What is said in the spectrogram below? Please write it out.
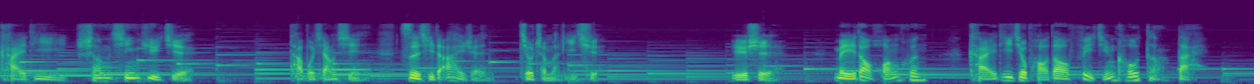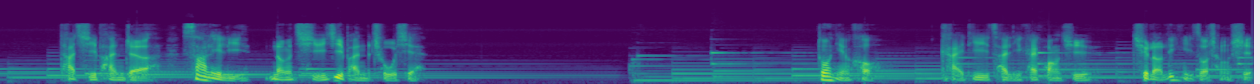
凯蒂伤心欲绝，他不相信自己的爱人就这么离去，于是。每到黄昏，凯蒂就跑到废井口等待。他期盼着萨列里能奇迹般的出现。多年后，凯蒂才离开矿区，去了另一座城市。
